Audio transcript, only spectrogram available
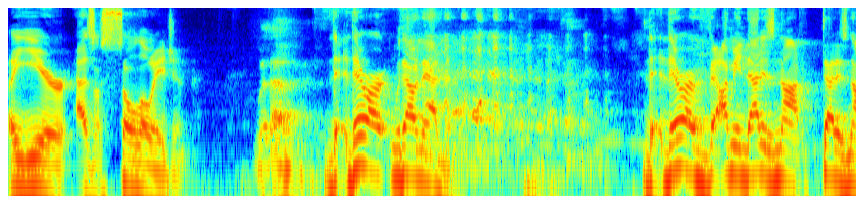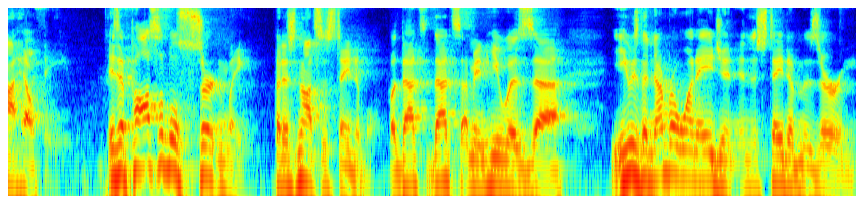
a year as a solo agent. without. Th- There are without an admin. Th- There are. I mean, that is not that is not healthy. Is it possible? Certainly, but it's not sustainable. But that's that's. I mean, he was uh, he was the number one agent in the state of Missouri.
